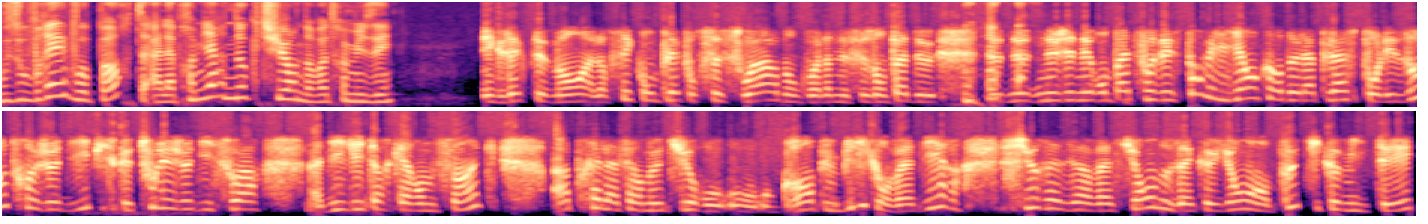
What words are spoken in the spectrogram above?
vous ouvrez vos portes à la première nocturne dans votre musée. Exactement. Alors c'est complet pour ce soir, donc voilà, ne faisons pas de, ne, générons pas de faux espoirs, mais il y a encore de la place pour les autres jeudis, puisque tous les jeudis soirs à 18h45, après la fermeture au, grand public, on va dire, sur réservation, nous accueillons en petit comité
